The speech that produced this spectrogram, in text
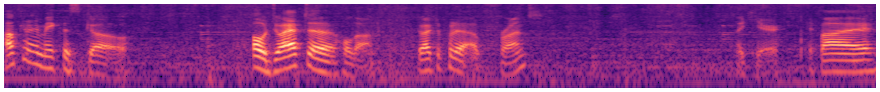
How can I make this go? Oh, do I have to, hold on. Do I have to put it up front? Like here. If I,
